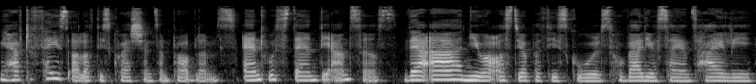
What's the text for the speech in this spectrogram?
we have to face all of these questions and problems and withstand the answers. There are newer osteopathy schools who value science highly.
